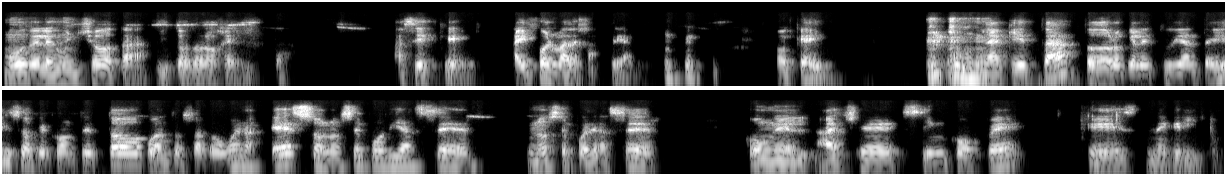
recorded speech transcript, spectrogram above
Moodle es un chota y todo lo registra. Así es que hay forma de rastrear. ¿Ok? Aquí está todo lo que el estudiante hizo, que contestó, cuánto sacó buena. Eso no se podía hacer, no se puede hacer con el H5P, que es negrito.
